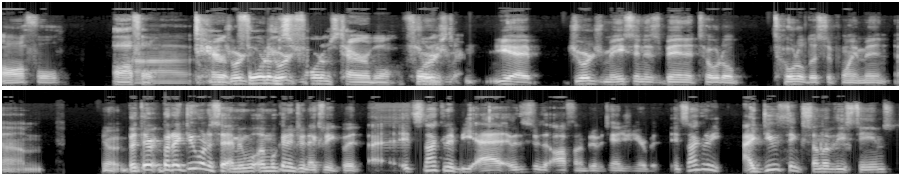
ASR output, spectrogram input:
awful. Awful. Uh, terrible. Fordham's, George, Fordham's terrible. Fordham's George, terrible. Yeah. George Mason has been a total, total disappointment. Um, you know, but there, but I do want to say, I mean, we'll, and we're going to do it next week, but uh, it's not going to be at. This is off on a bit of a tangent here, but it's not going to be. I do think some of these teams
